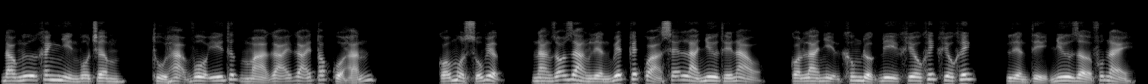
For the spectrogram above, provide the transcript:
Đào ngữ khanh nhìn vô châm, thủ hạ vô ý thức mà gãi gãi tóc của hắn. Có một số việc, nàng rõ ràng liền biết kết quả sẽ là như thế nào, còn là nhịn không được đi khiêu khích khiêu khích, liền tỉ như giờ phút này.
